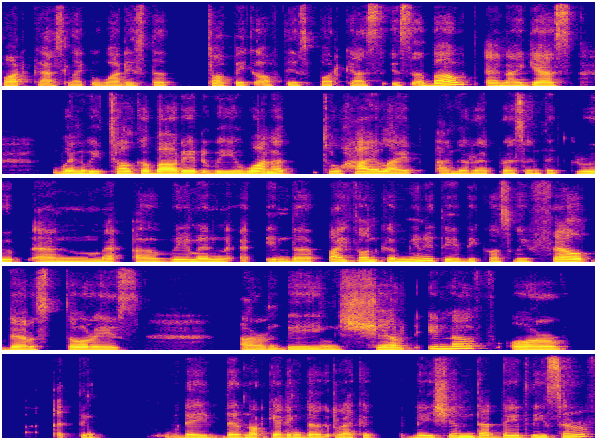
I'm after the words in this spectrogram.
podcast like what is the topic of this podcast is about and i guess when we talk about it we wanted to highlight underrepresented group and uh, women in the python community because we felt their stories aren't being shared enough or i think they they're not getting the recognition that they deserve.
